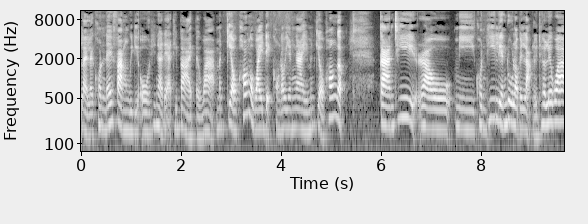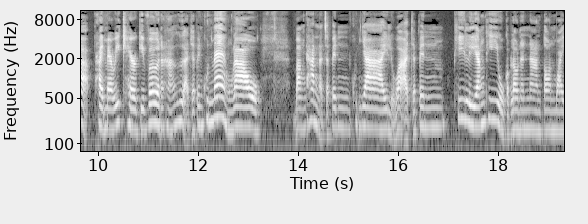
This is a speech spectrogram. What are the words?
หลาย ๆ คนได้ฟังวิดีโอที่นาได้อธิบายไปว่า มันเกี่ยวข้องกับวัยเด็กของเรายังไง มันเกี่ยวข้องกับ การที่เรามีคนที่เลี้ยงดูเราเป็นหลัก หรือที่เรียกว่า primary caregiver นะคะคืออาจจะเป็นคุณแม่ของเรา บางท่านอาจจะเป็นคุณยาย หรือว่าอาจจะเป็นพี่เลี้ยงที่อยู่กับเรานานๆ ตอนวัย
